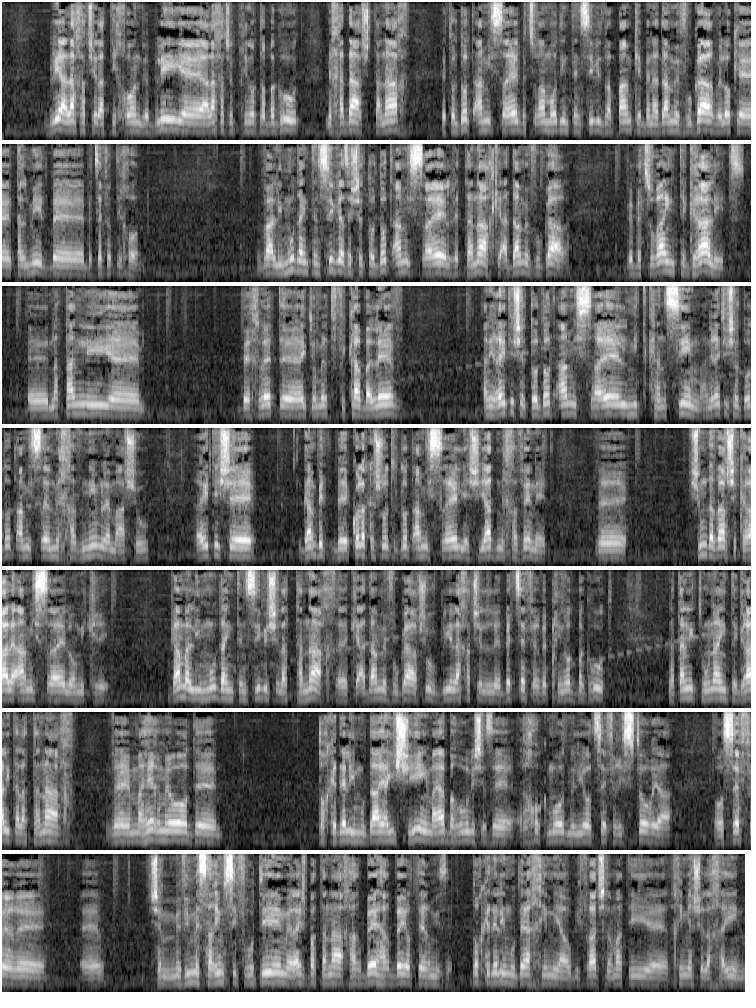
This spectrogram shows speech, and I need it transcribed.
בלי הלחץ של התיכון ובלי uh, הלחץ של בחינות הבגרות, מחדש, תנ"ך ותולדות עם ישראל בצורה מאוד אינטנסיבית, והפעם כבן אדם מבוגר ולא כתלמיד בבית ספר תיכון. והלימוד האינטנסיבי הזה של תולדות עם ישראל ותנ"ך כאדם מבוגר, ובצורה אינטגרלית אה, נתן לי אה, בהחלט, הייתי אומר, דפיקה בלב. אני ראיתי שתולדות עם ישראל מתכנסים, אני ראיתי שתולדות עם ישראל מכוונים למשהו, ראיתי שגם בכל הקשור לתולדות עם ישראל יש יד מכוונת ושום דבר שקרה לעם ישראל לא מקרי. גם הלימוד האינטנסיבי של התנ"ך כאדם מבוגר, שוב, בלי לחץ של בית ספר ובחינות בגרות, נתן לי תמונה אינטגרלית על התנ"ך, ומהר מאוד, אה, תוך כדי לימודיי האישיים, היה ברור לי שזה רחוק מאוד מלהיות ספר היסטוריה, או ספר אה, אה, שמביא מסרים ספרותיים, אלא יש בתנ"ך הרבה הרבה יותר מזה. תוך כדי לימודי הכימיה, ובפרט שלמדתי אה, כימיה של החיים,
